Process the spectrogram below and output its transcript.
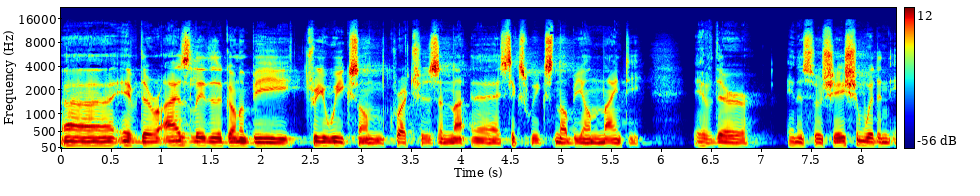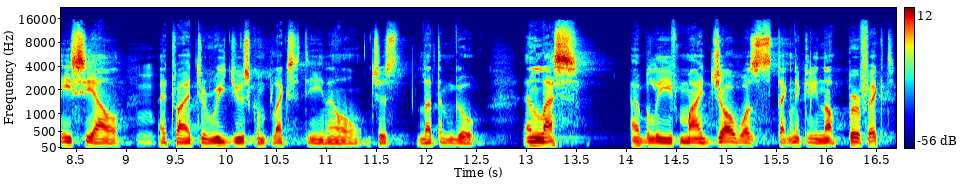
Uh, if they're isolated, they're going to be three weeks on crutches and uh, six weeks, not beyond 90. If they're in association with an ACL, I try to reduce complexity and I'll just let them go. Unless I believe my jaw was technically not perfect,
